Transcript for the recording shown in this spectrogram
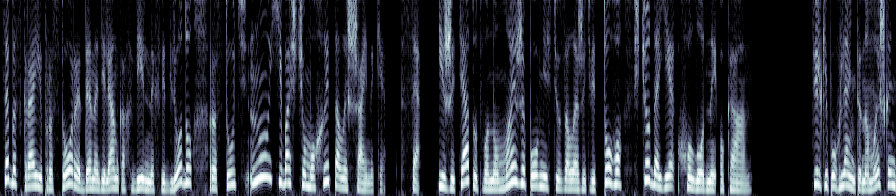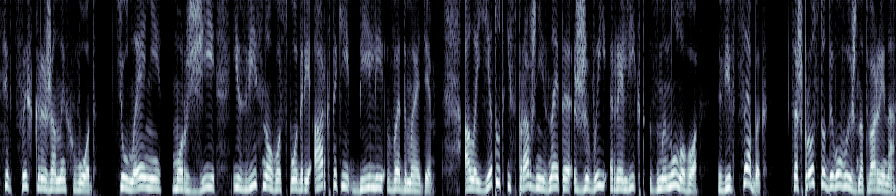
Це безкраї простори, де на ділянках вільних від льоду ростуть, ну, хіба що мохи та лишайники. Все. І життя тут воно майже повністю залежить від того, що дає холодний океан. Тільки погляньте на мешканців цих крижаних вод – тюлені, моржі і, звісно, господарі Арктики – білі ведмеді. Але є тут і справжній, знаєте, живий релікт з минулого – вівцебик. Це ж просто дивовижна тварина.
